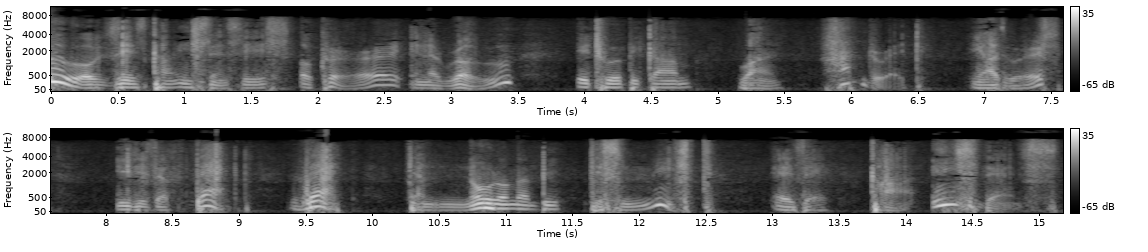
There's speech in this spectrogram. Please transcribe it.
two of these coincidences occur in a row, it will become 100. In other words, it is a fact that can no longer be dismissed as a coincidence.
